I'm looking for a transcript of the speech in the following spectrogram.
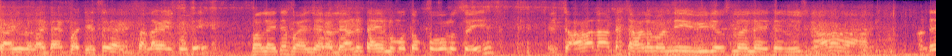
చాయ్ కూడా టైం పాస్ చేస్తే అవి చల్లగా అయిపోతాయి. మళ్ళీ అయితే బయలుదేరాలి. అంటే టైర్లు మొత్తం పొగలు వస్తాయి. నేను చాలా అంటే చాలా మంది వీడియోస్లో అయితే చూసిన అంటే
